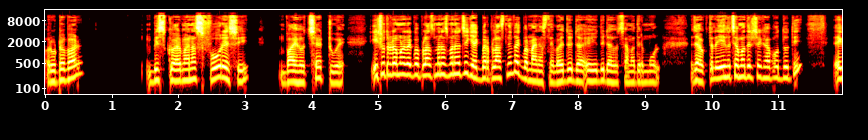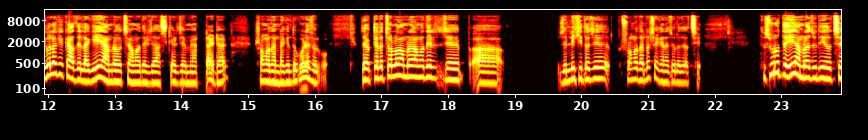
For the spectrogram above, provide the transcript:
root over b square minus four a c by হচ্ছে টু এ। এই সূত্রটা মনে রাখবা প্লাস মাইনাস মানে হচ্ছে কি, একবার প্লাস নেবে, একবার মাইনাস নেবে। এই দুইটা এই দুইটা হচ্ছে আমাদের মূল। যাই হোক, তাহলে এই হচ্ছে আমাদের শেখা পদ্ধতি। এগুলাকে কাজে লাগিয়ে আমরা হচ্ছে আমাদের যে আজকের যে ম্যাথটা এটার সমাধানটা কিন্তু করে ফেলব। যাই হোক, তাহলে চলো আমরা আমাদের যে যে লিখিত যে সমাধানটা, সেখানে চলে যাচ্ছি। তো শুরুতেই আমরা যদি হচ্ছে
